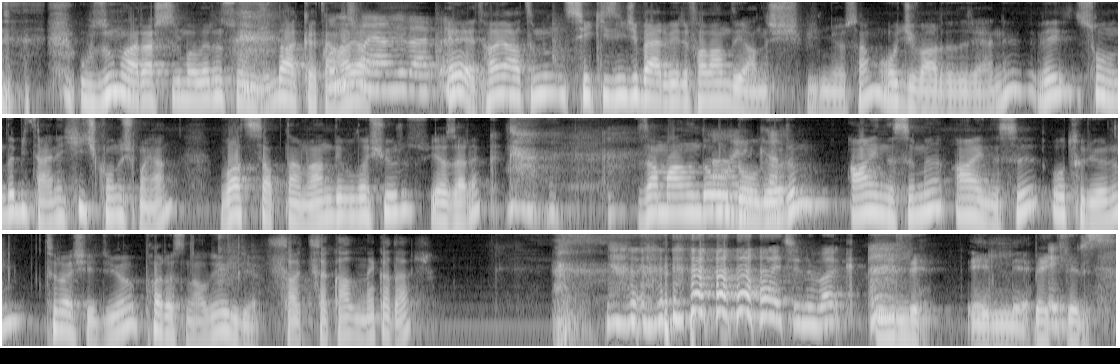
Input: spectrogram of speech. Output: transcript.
uzun araştırmaların sonucunda hakikaten Konuşmayan bir berber. Evet hayatımın 8. berberi falandı yanlış bilmiyorsam. O civardadır yani. Ve sonunda bir tane hiç konuşmayan WhatsApp'tan randevulaşıyoruz yazarak. Zamanında orada Harika. oluyorum. Aynısı mı? Aynısı. Oturuyorum. Tıraş ediyor. Parasını alıyor gidiyor. Saç sakal ne kadar? Şimdi bak. 50. 50. Bekleriz.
